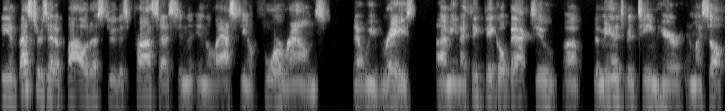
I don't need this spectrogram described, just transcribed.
the investors that have followed us through this process in the, in the last you know four rounds that we've raised. I mean i think they go back to uh, the management team here and myself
